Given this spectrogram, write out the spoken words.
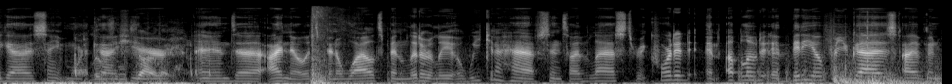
guys, Saint Mortichai here, and uh, I know it's been a while. It's been literally a week and a half since I've last recorded and uploaded a video for you guys. I've been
